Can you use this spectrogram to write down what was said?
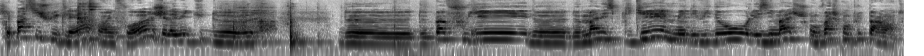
Je sais pas si je suis clair, encore une fois. J'ai l'habitude de, de, de bafouiller, de, mal expliquer, mais les vidéos, les images sont vachement plus parlantes.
